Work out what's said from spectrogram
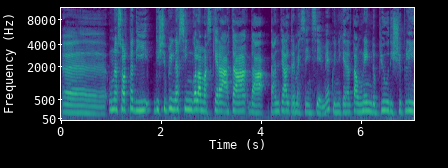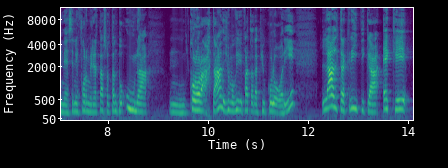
eh, una sorta di disciplina singola mascherata da tante altre messe insieme, quindi che in realtà unendo più discipline se ne forma in realtà soltanto una mh, colorata, diciamo così, fatta da più colori. L'altra critica è che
